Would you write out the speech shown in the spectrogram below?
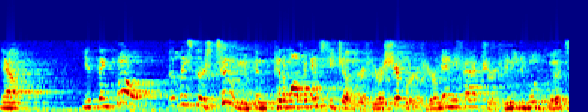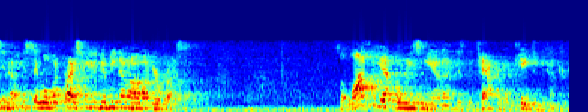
Now, you'd think, well, at least there's two. You can pit them off against each other. If you're a shipper, if you're a manufacturer, if you need to move goods, you know, you say, well, what price will you give me? No, no, I want your price. So Lafayette, Louisiana is the capital of Cajun country.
